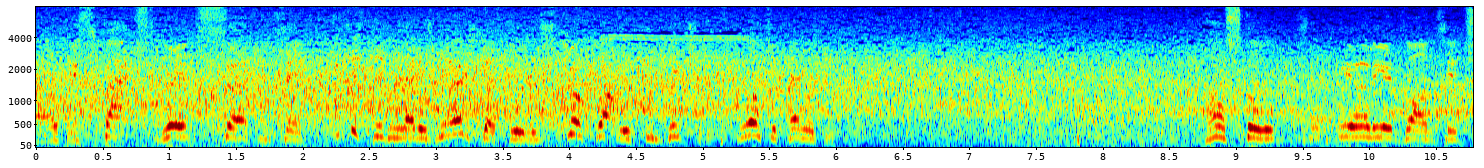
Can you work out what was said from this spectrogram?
Oh, dispatched with certainty. He just didn't let his nerves get to him. He struck that with conviction. What a penalty. Arsenal took the early advantage.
